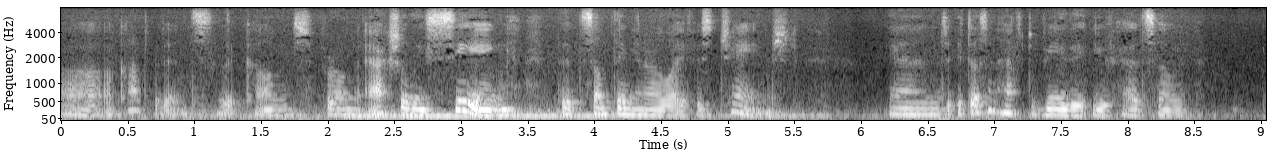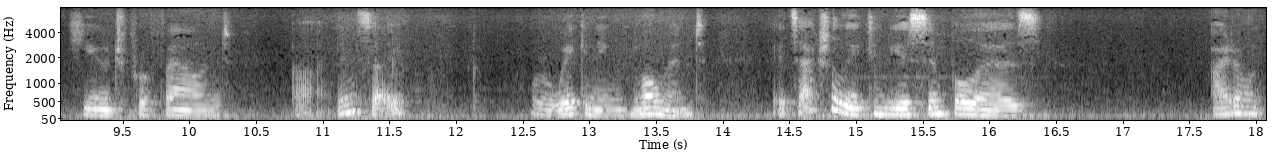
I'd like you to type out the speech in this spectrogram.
uh, a confidence that comes from actually seeing that something in our life has changed. And it doesn't have to be that you've had some huge, profound uh, insight or awakening moment. It's actually can be as simple as I don't,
